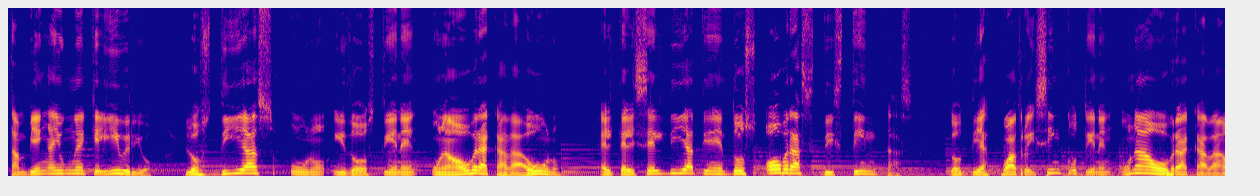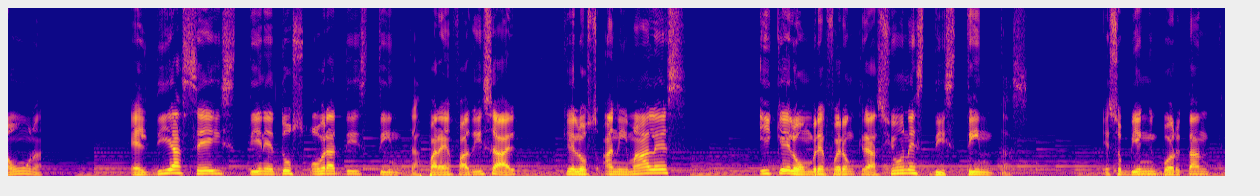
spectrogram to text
También hay un equilibrio. Los días 1 y 2 tienen una obra cada uno. El tercer día tiene dos obras distintas. Los días 4 y 5 tienen una obra cada una. El día 6 tiene dos obras distintas para enfatizar que los animales y que el hombre fueron creaciones distintas. Eso es bien importante.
